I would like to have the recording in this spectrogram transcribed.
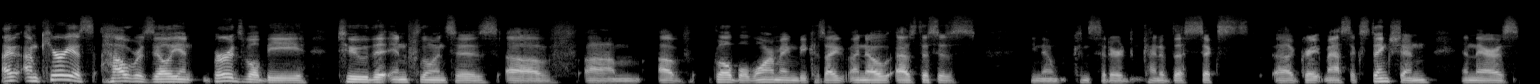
I, I'm curious how resilient birds will be to the influences of um, of global warming because I I know as this is you know considered kind of the sixth uh, great mass extinction and there's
